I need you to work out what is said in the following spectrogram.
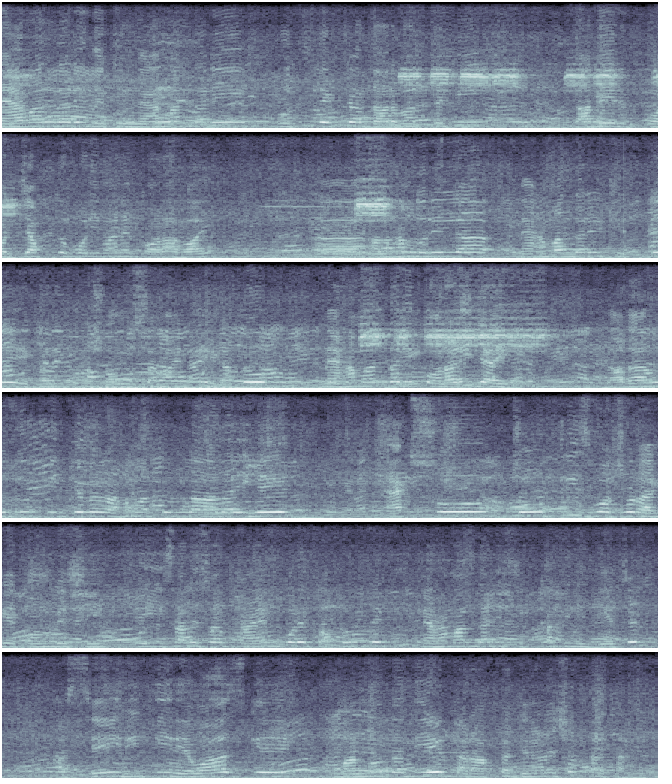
মেহমানদারি দেখুন মেহমানদারি প্রত্যেকটা দরবার থেকেই তাদের পর্যাপ্ত পরিমাণে করা হয়। আলহামদুলিল্লাহ, মেহমানদারির ক্ষেত্রে এখানে কোনো সমস্যা হয় না। এটা তো মেহমানদারি করারই জায়গা। দাদা হুজুর পিনকেবর রহমাতুল্লাহ আলাইহে একশো চৌত্রিশ বছর আগে কম বেশি এই ইসালে সব কায়েম করে তখন থেকেই মেহমানদারি শিক্ষা তিনি দিয়েছেন। আর সেই রীতি রেওয়াজকে মান্যতা দিয়ে তার আফটার জেনারেশন তারা চালিয়ে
